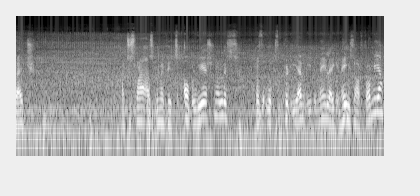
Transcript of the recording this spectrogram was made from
gives. I just want to ask him if it's operational this because it looks pretty empty to me like and he's not from here.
